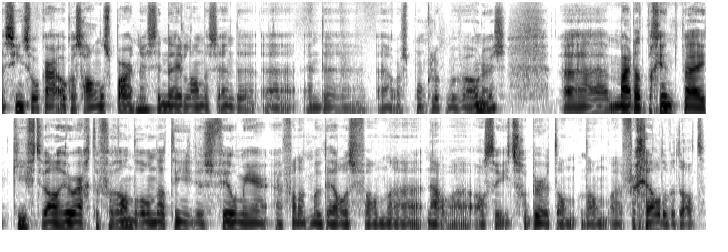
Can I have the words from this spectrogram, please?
zien ze elkaar ook als handelspartners, de Nederlanders en de, en de oorspronkelijke bewoners. Maar dat begint bij Kieft wel heel erg te veranderen. Omdat hij dus veel meer van het model is van. nou, als er iets gebeurt, dan, dan vergelden we dat.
